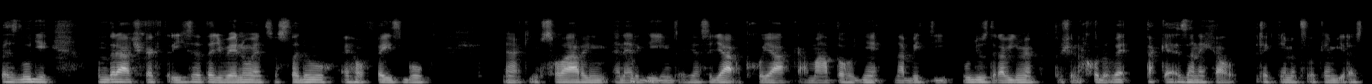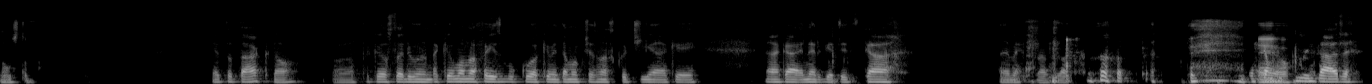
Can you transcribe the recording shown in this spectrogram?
bez lidi Ondráčka, který se teď věnuje, co sleduju jeho Facebook, nějakým solárním energiím, takže se dělá obchodáka, má to hodně nabitý. Ludu zdravíme, protože na Chodově také zanechal, řekněme, celkem výraznou stopu. Je to tak, no. Tak ho sleduju, taky ho mám na Facebooku, jak mi tam občas naskočí nějaký, nějaká energetická, nevím, jak to nazvat. komentáře.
